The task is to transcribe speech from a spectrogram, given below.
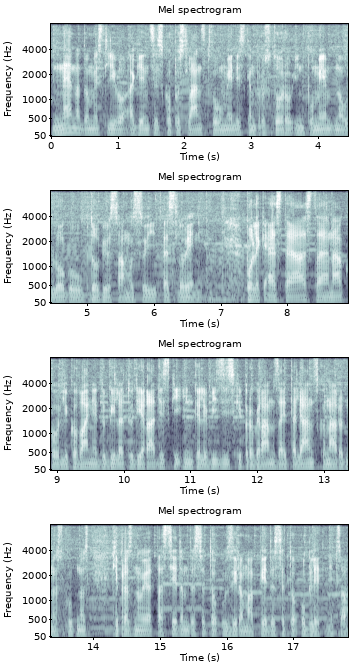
nenadomestljivo agencijsko poslanstvo v medijskem prostoru in pomembno vlogo v obdobju samosvojitve Slovenije. Poleg STA sta enako odlikovanje dobila tudi radijski in televizijski program za italijansko narodno skupnost, ki praznuje ta 70. oziroma 50. obletnico.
